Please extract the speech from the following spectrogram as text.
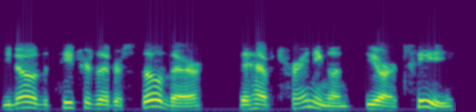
you know the teachers that are still there, they have training on CRT.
